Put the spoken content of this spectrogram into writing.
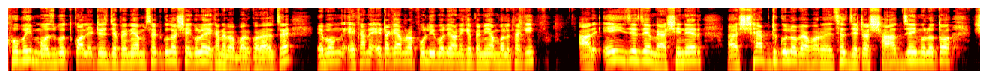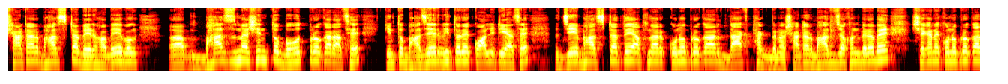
খুবই মজবুত কোয়ালিটির যে পেনিয়াম সেটগুলো সেগুলো এখানে ব্যবহার করা হয়েছে। এবং এখানে এটাকে আমরা পুলি বলি, অনেকে পেনিয়াম বলে থাকি। আর এই যে যে মেশিনের শ্যাফটগুলো ব্যবহার হয়েছে, যেটার সাহায্যেই মূলত শাটার ভাঁজটা বের হবে এবং ভাঁজ মেশিন তো বহুত প্রকার আছে, কিন্তু ভাঁজের ভিতরে কোয়ালিটি আছে। যে ভাঁজটাতে আপনার কোনো প্রকার দাগ থাকবে না, শাটার ভাঁজ যখন বেরোবে, সেখানে কোনো প্রকার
